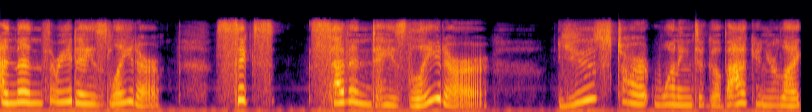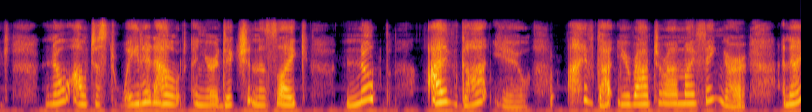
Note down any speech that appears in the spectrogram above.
And then three days later, six, seven days later, you start wanting to go back and you're like, no, I'll just wait it out. And your addiction is like, nope, I've got you. I've got you wrapped around my finger. And I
